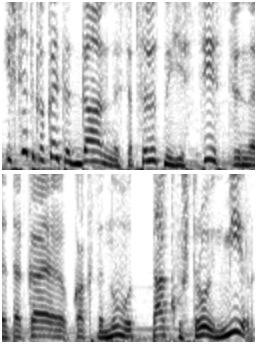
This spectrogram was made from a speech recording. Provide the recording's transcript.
И все это какая-то данность, абсолютно естественная, такая как-то, ну вот так устроен мир.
